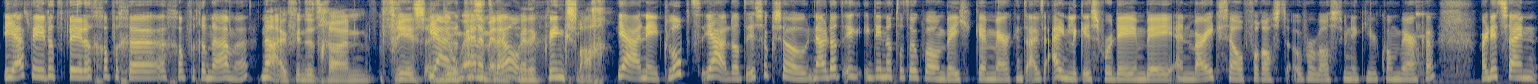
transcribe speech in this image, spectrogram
Ja, vind je dat, vind je dat grappige, grappige namen? Nou, ik vind het gewoon fris en jong en met een, met een kwinkslag. Ja, nee, klopt. Ja, dat is ook zo. Nou, dat, ik, ik denk dat dat ook wel een beetje kenmerkend uiteindelijk is voor DNB. En waar ik zelf verrast over was toen ik hier kwam werken. Maar dit zijn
